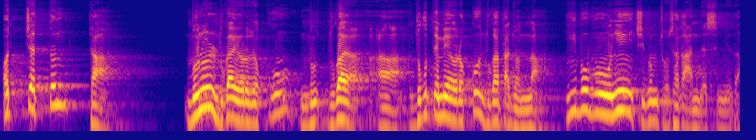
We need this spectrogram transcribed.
어쨌든 자 문을 누가 열어줬고 누, 가 아, 누구 때문에 열었고 누가 따줬나 이 부분이 지금 조사가 안 됐습니다.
